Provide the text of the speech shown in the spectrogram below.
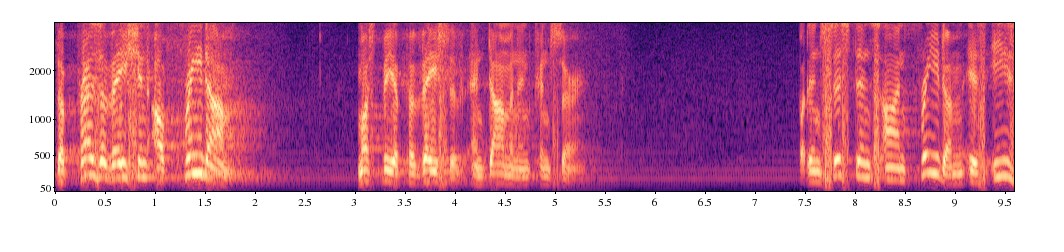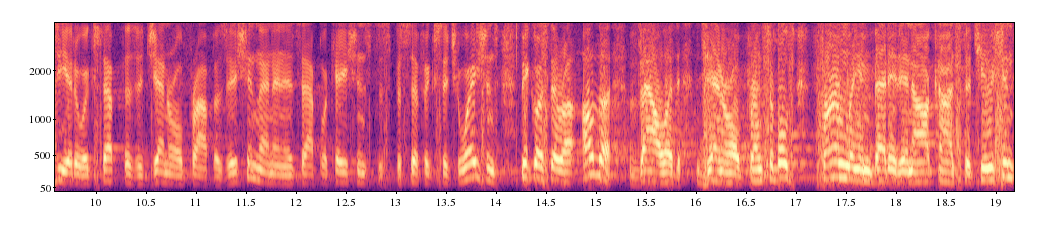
the preservation of freedom, must be a pervasive and dominant concern. But insistence on freedom is easier to accept as a general proposition than in its applications to specific situations because there are other valid general principles firmly embedded in our Constitution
